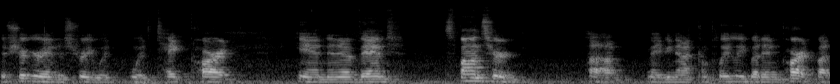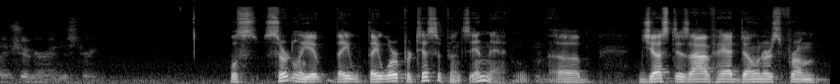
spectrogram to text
the sugar industry, would, would take part in an event sponsored, uh, maybe not completely, but in part by the sugar industry. Well, certainly it, they they were participants in that. Uh, just as I've had donors from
